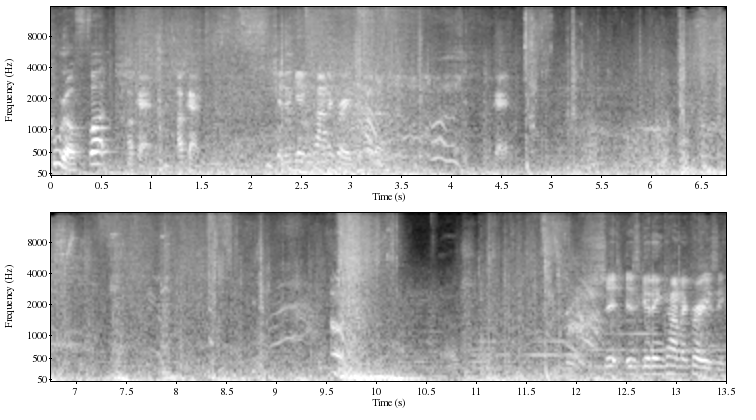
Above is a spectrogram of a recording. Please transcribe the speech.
Who the fuck? Okay, okay. Shit is getting kind of crazy. Shit is getting kind of crazy.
